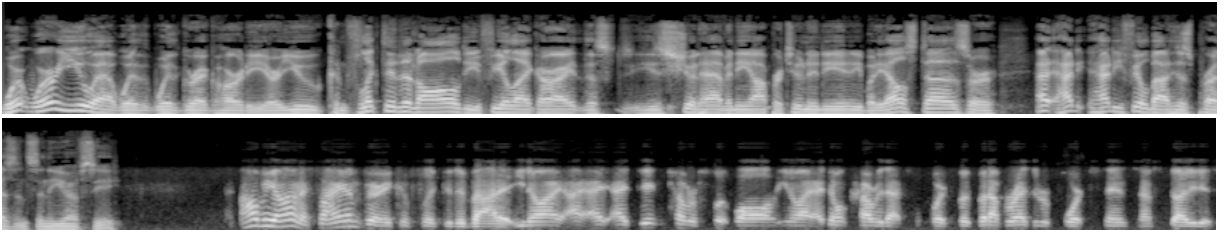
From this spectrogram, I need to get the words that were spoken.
Where Where are you at with with Greg Hardy? Are you conflicted at all? Do you feel like all right, this he should have any opportunity anybody else does, or how how do, how do you feel about his presence in the UFC? I'll be honest. I am very conflicted about it. You know, I, I, I didn't cover football. You know, I, I don't cover that sport, but but I've read the report since and I've studied it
